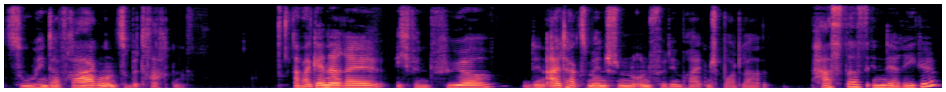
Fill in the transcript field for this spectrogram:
zu hinterfragen und zu betrachten. Aber generell, ich finde, für den Alltagsmenschen und für den Breitensportler passt das in der Regel.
